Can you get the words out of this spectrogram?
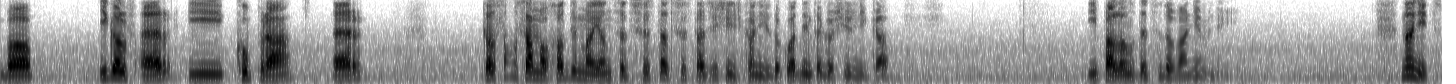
Bo i Golf R i Cupra R to są samochody mające 300-310 koni dokładnie tego silnika i palą zdecydowanie mniej. No nic.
